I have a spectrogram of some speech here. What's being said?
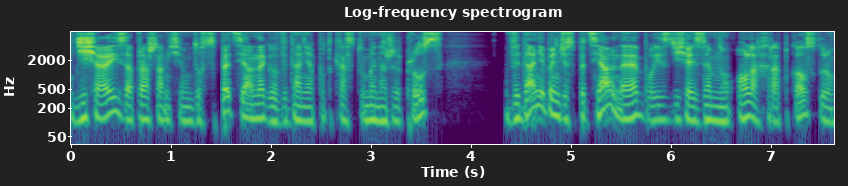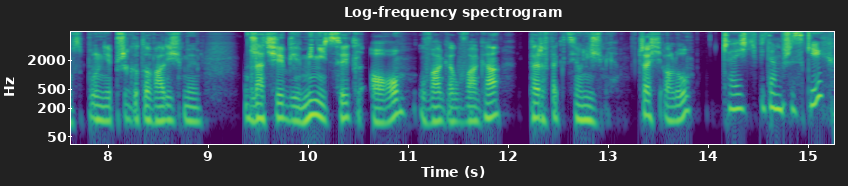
Dzisiaj zapraszam Cię do specjalnego wydania podcastu Manager Plus. Wydanie będzie specjalne, bo jest dzisiaj ze mną Ola Hrabko, z którą wspólnie przygotowaliśmy dla Ciebie minicykl o, uwaga, uwaga, perfekcjonizmie. Cześć Olu. Cześć, witam wszystkich.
